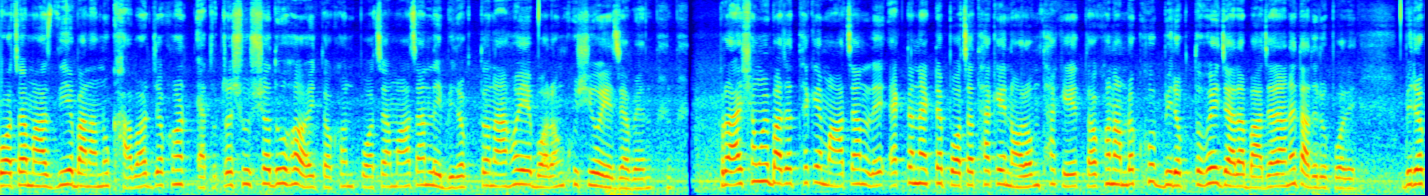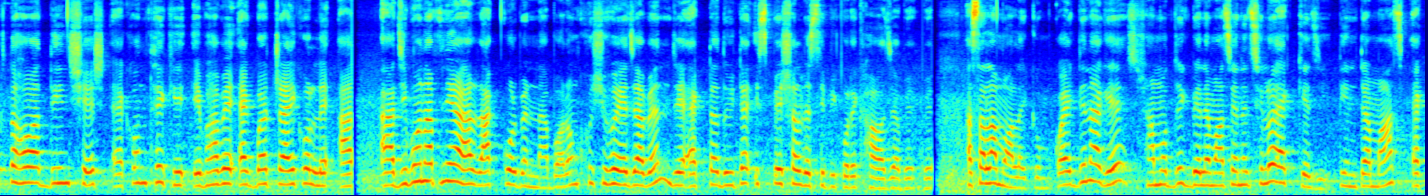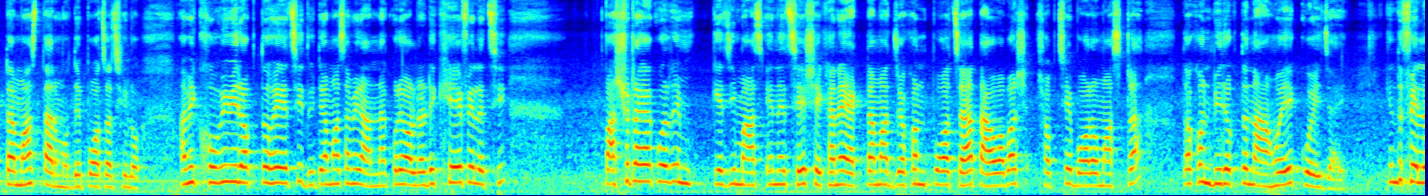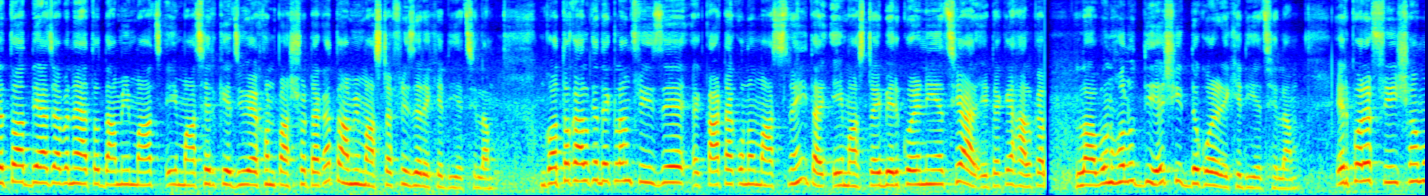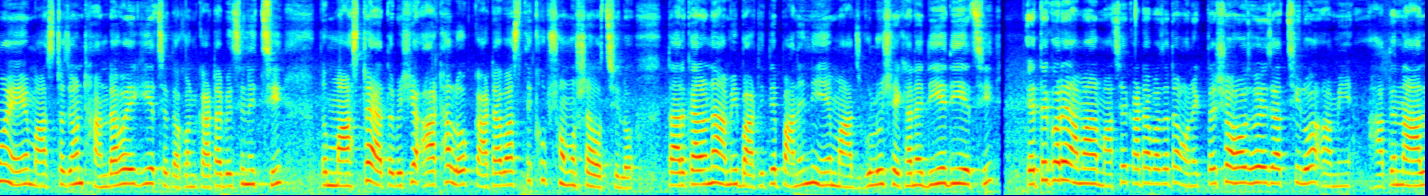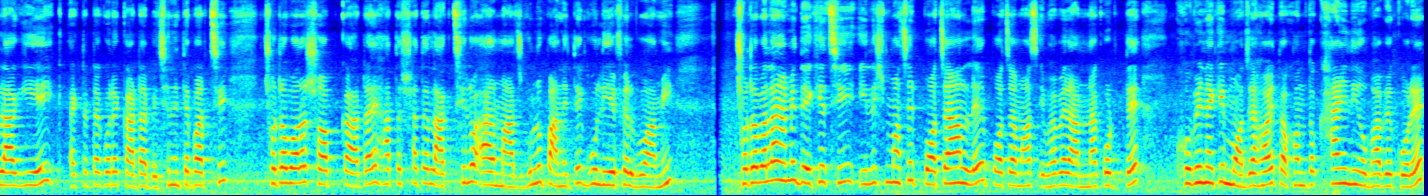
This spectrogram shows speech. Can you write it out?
পচা মাছ দিয়ে বানানো খাবার যখন এতটা সুস্বাদু হয়, তখন পচা মাছ আনলে বিরক্ত না হয়ে বরং খুশি হয়ে যাবেন। প্রায় সময় বাজার থেকে মাছ আনলে একটা না একটা পচা থাকে, নরম থাকে, তখন আমরা খুব বিরক্ত হয়ে যারা বাজার আনে তাদের উপরে। বিরক্ত হওয়ার দিন শেষ, এখন থেকে এভাবে একবার ট্রাই করলে আর আজীবন আপনি আর রাগ করবেন না, বরং খুশি হয়ে যাবেন যে একটা দুইটা স্পেশাল রেসিপি করে খাওয়া যাবে। আসসালামু আলাইকুম। কয়েকদিন আগে সামুদ্রিক বেলে মাছ এনেছিল এক কেজি। তিনটা মাছ, একটা মাছ তার মধ্যে পচা ছিল। আমি খুবই বিরক্ত হয়েছি। দুইটা মাছ আমি রান্না করে অলরেডি খেয়ে ফেলেছি। পাঁচশো টাকা করে কেজি মাছ এনেছে। সেখানে একটা মাছ যখন পচা, তাও আবার সবচেয়ে বড় মাছটা তখন বিরক্ত না হয়ে কই যায়। কিন্তু ফেলে তো আর দেওয়া যাবে না। এত দামি মাছ, এই মাছের কেজিও এখন পাঁচশো টাকা। তো আমি মাছটা ফ্রিজে রেখে দিয়েছিলাম। গতকালকে দেখলাম ফ্রিজে কাটা কোনো মাছ নেই, তাই এই মাছটাই বের করে নিয়েছি। আর এটাকে হালকা লবণ, হলুদ দিয়ে সিদ্ধ করে রেখে দিয়েছিলাম। এরপরে ফ্রি সময়ে মাছটা যখন ঠান্ডা হয়ে গিয়েছে, তখন কাটা বেছে নিচ্ছি। তো মাছটা এত বেশি আঠালো, কাটা বাছতে খুব সমস্যা হচ্ছিল। তার কারণে আমি বাটিতে পানি নিয়ে মাছগুলো সেখানে দিয়ে দিয়েছি। এতে করে আমার মাছের কাটা বাজাটা অনেকটাই সহজ হয়ে যাচ্ছিল। আমি হাতে না লাগিয়েই একটা করে কাটা বেছে নিতে পারছি। ছোট বড় সব কাটাই হাতের সাথে লাগছিল আর মাছগুলো পানিতে গুলিয়ে ফেলব আমি। ছোটোবেলায় আমি দেখেছি ইলিশ মাছের পচা আনলে পচা মাছ এভাবে রান্না করতে খুবই নাকি মজা হয়, তখন তো খাইনি ওভাবে করে।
